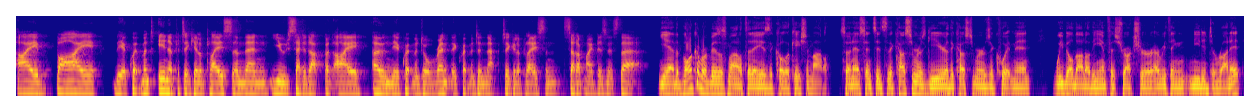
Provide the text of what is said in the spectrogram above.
I buy the equipment in a particular place and then you set it up, but I own the equipment or rent the equipment in that particular place and set up my business there? Yeah, the bulk of our business model today is the co-location model. So in essence, it's the customer's gear, the customer's equipment. We build out all the infrastructure, everything needed to run it,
